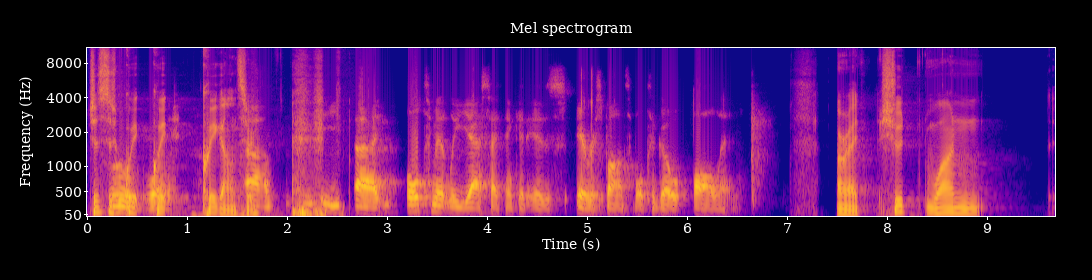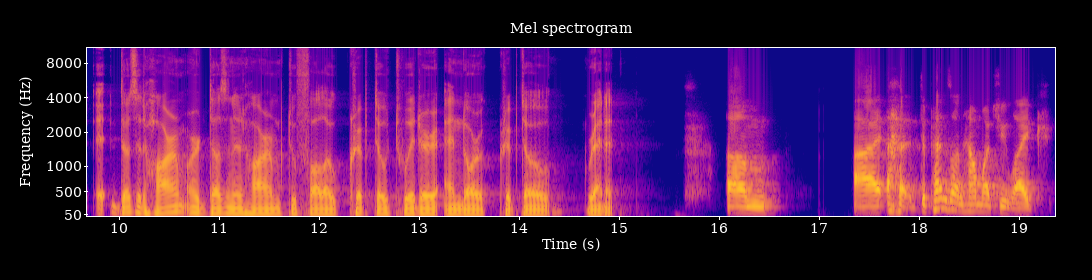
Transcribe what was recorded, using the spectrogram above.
just a Ooh, quick boy. quick quick answer um, uh, ultimately yes i think it is irresponsible to go all in all right should one does it harm or doesn't it harm to follow crypto Twitter and or crypto Reddit? Um, I depends on how much you like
